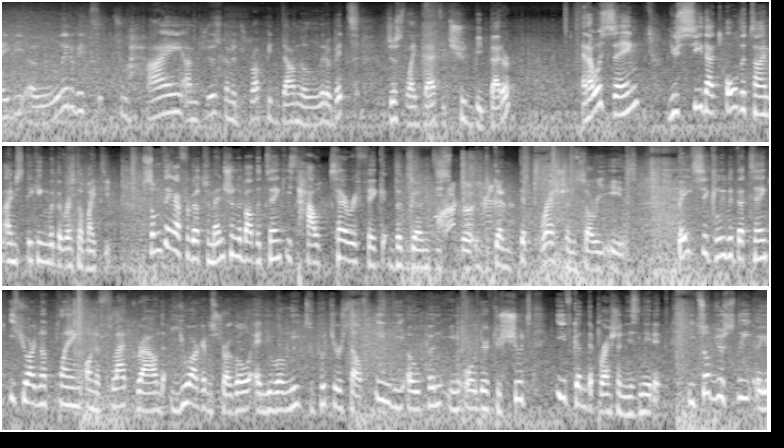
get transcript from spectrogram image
maybe a little bit too high. I'm just gonna drop it down a little bit. Just like that, it should be better. And I was saying, you see that all the time I'm sticking with the rest of my team. Something I forgot to mention about the tank is how terrific the gun, the uh, gun depression sorry, is. Basically, with that tank, if you are not playing on a flat ground, you are gonna struggle and you will need to put yourself in the open in order to shoot if gun depression is needed. It's obviously a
